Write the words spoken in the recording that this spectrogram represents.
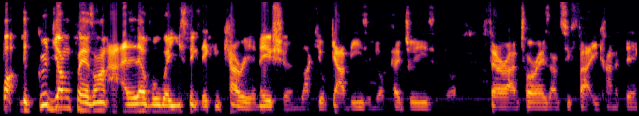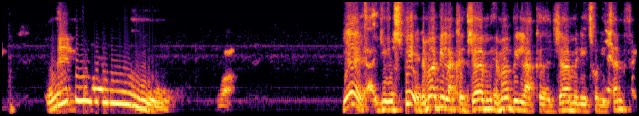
but the good young players aren't at a level where you think they can carry a nation, like your Gavis and your Pedris and your Ferran Torres, Ansu Fati kind of thing. Ooh. What? Yeah, uh, you were spitting. It might be like a German. It might be like a Germany 2010 thing.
